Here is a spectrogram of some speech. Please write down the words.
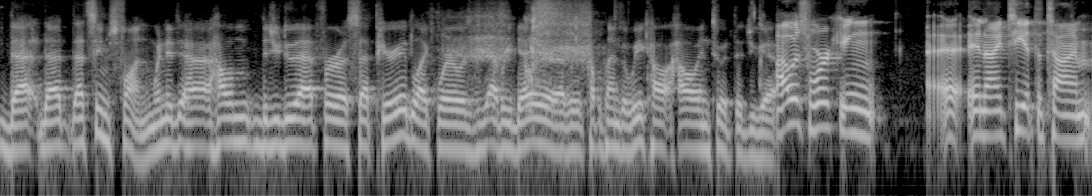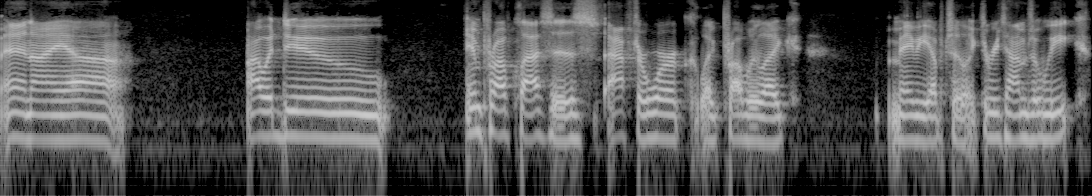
that that that seems fun. When did uh, how did you do that for a set period? Like where it was every day or every couple times a week? How how into it did you get? I was working uh, in IT at the time, and I uh, I would do improv classes after work, like probably like maybe up to like three times a week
